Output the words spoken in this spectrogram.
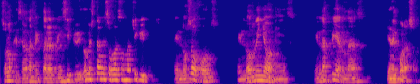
son los que se van a afectar al principio. ¿Y dónde están esos vasos más chiquitos? En los ojos, en los riñones, en las piernas y en el corazón.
